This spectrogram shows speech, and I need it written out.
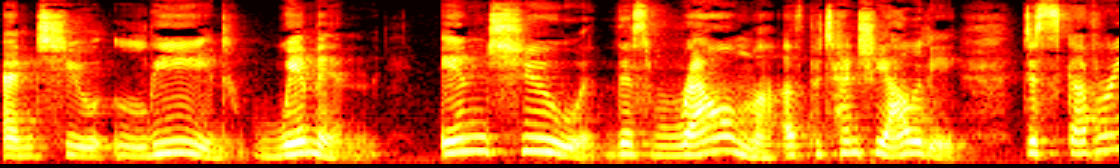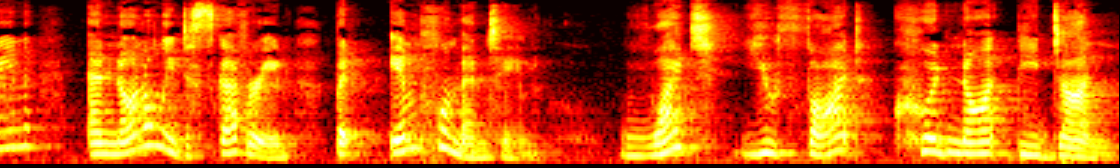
and to lead women into this realm of potentiality, discovering and not only discovering, but implementing what you thought could not be done.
